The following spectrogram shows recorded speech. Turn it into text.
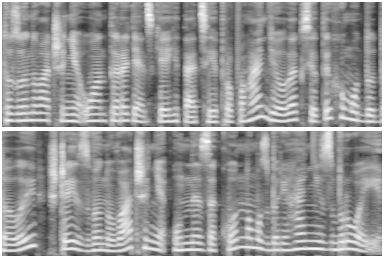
До звинувачення у антирадянській агітації і пропаганді Олексі Тихому додали ще й звинувачення у незаконному зберіганні зброї,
